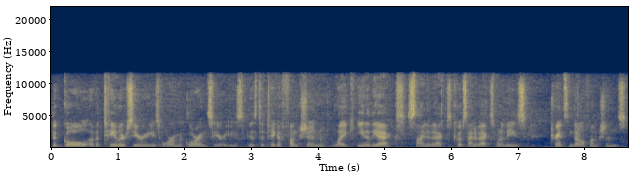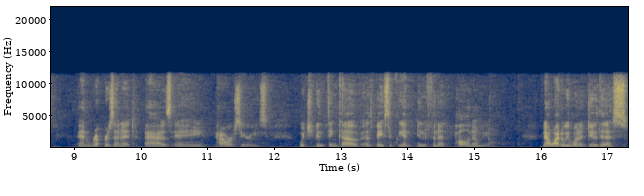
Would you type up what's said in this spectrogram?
The goal of a Taylor series or a Maclaurin series is to take a function like e to the x, sine of x, cosine of x, one of these transcendental functions, and represent it as a power series, which you can think of as basically an infinite polynomial. Now why do we want to do this?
